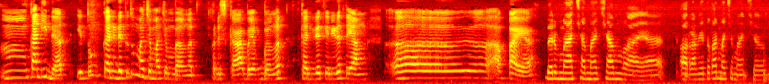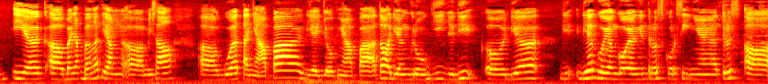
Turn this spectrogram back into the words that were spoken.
mm, kandidat itu kandidat itu macam-macam banget Friska banyak banget kandidat-kandidat yang eh apa ya bermacam-macam lah ya. Orang itu kan macam-macam. Iya, eh, banyak banget yang eh, misal gue tanya apa, dia jawabnya apa, atau dia yang grogi, jadi eh, dia di- dia goyang-goyangin terus kursinya, terus eh,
